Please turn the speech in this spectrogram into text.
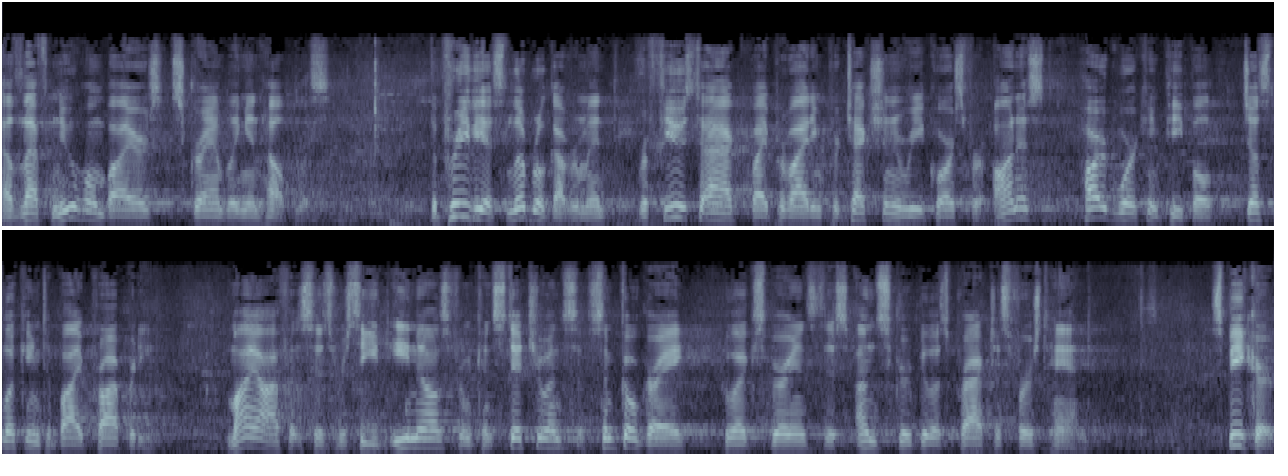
have left new home buyers scrambling and helpless. The previous Liberal government refused to act by providing protection and recourse for honest, hard-working people just looking to buy property. My office has received emails from constituents of Simcoe Grey who have experienced this unscrupulous practice firsthand. Speaker,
